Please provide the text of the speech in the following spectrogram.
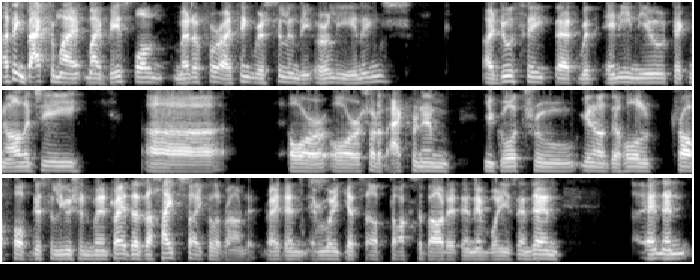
i think back to my my baseball metaphor i think we're still in the early innings. I do think that with any new technology uh, or or sort of acronym you go through you know the whole trough of disillusionment right? There's a hype cycle around it right? And everybody gets up talks about it and everybody's and then and then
